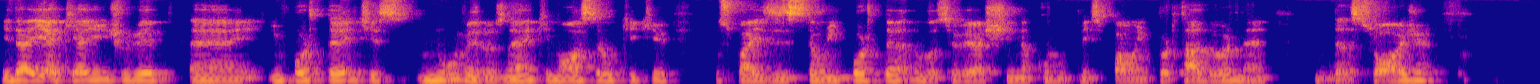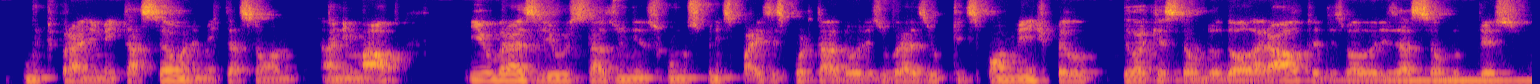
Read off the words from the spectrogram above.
E daí aqui a gente vê é, importantes números, né, que mostram o que, que os países estão importando. Você vê a China como principal importador, né, da soja, muito para alimentação, alimentação animal, e o Brasil, os Estados Unidos como os principais exportadores. O Brasil principalmente pelo, pela questão do dólar alto, a desvalorização do preço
